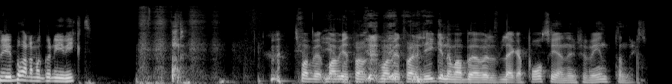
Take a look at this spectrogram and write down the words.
det är bra när man går ner i vikt. Så man vet, man, vet var, så man vet var den ligger när man behöver lägga på sig en inför vintern. Liksom.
